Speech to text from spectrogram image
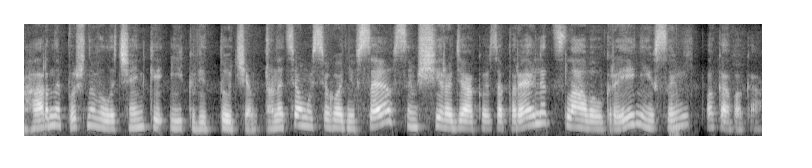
гарне, пишне, величеньке і квітуче. А на цьому сьогодні все. Всім щиро дякую за перегляд. Слава Україні і всім пока-пока.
